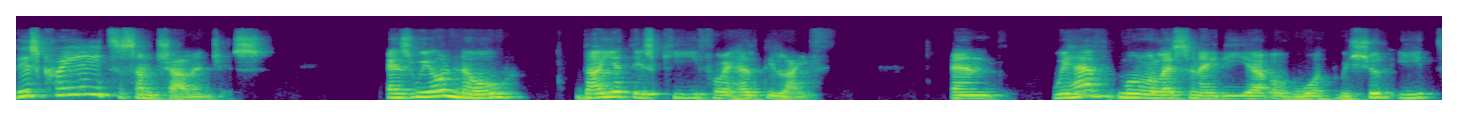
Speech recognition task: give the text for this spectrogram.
this creates some challenges. As we all know, diet is key for a healthy life. And we have more or less an idea of what we should eat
